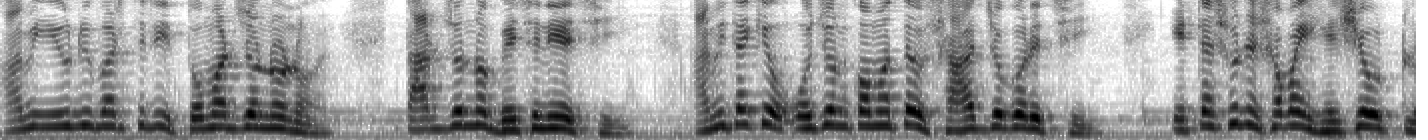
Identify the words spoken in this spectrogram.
আমি ইউনিভার্সিটি তোমার জন্য নয়, তার জন্য বেছে নিয়েছি। আমি তাকে ওজন কমাতেও সাহায্য করেছি। এটা শুনে সবাই হেসে উঠল।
